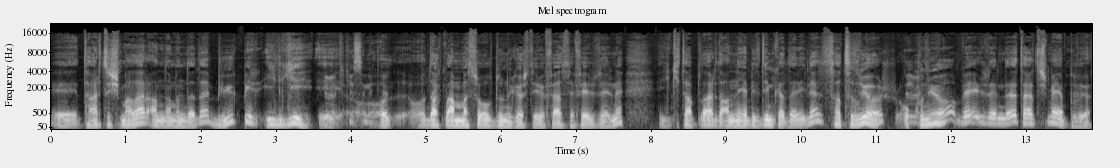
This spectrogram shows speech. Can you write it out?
e, tartışmalar anlamında da büyük bir ilgi Evet, kesinlikle. odaklanması olduğunu gösteriyor felsefe üzerine. Kitaplarda anlayabildiğim kadarıyla satılıyor, Evet. okunuyor ve üzerinde de tartışma yapılıyor.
